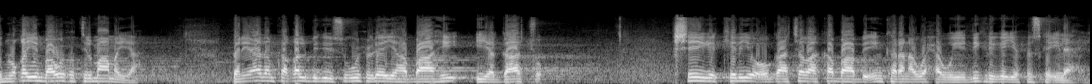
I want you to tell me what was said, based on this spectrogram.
ibnuqayim baa wuxuu tilmaamayaa bani aadamka qalbigiisu wuxuu leeyahay baahi iyo gaajo. Shayga keliya oo gaajada ka baabi'in karana waxa weeye dikriga iyo xuska ilaahay.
